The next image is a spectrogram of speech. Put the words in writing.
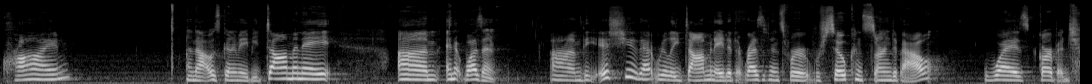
crime, and that was going to maybe dominate, um, and it wasn't. Um, the issue that really dominated that residents were, were so concerned about was garbage,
